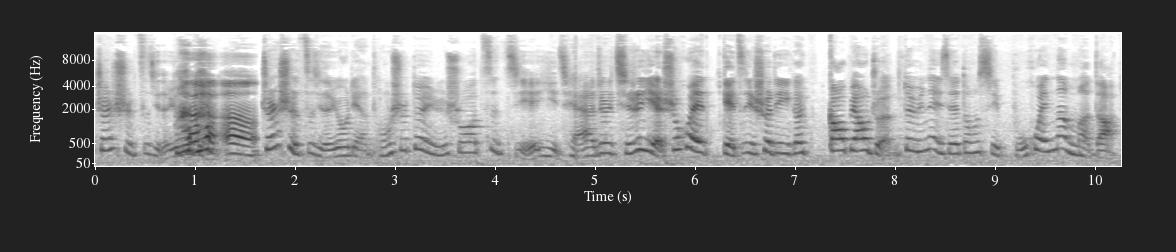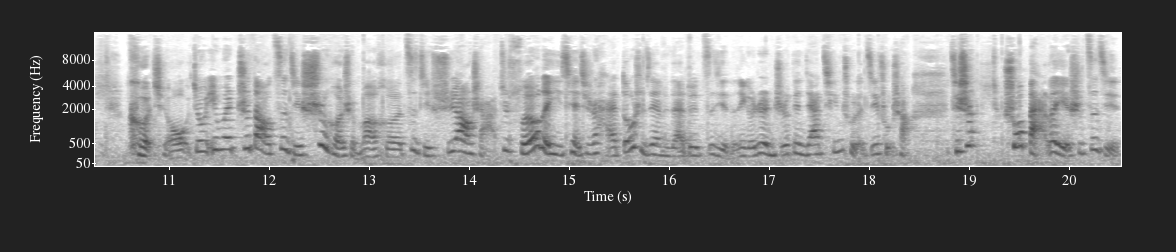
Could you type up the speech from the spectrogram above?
珍视自己的优点，嗯，珍视自己的优点，同时对于说自己以前就是其实也是会给自己设定一个高标准，对于那些东西不会那么的渴求，就因为知道自己适合什么和自己需要啥，就所有的一切其实还都是建立在对自己的那个认知更加清楚的基础上。其实说白了也是自己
